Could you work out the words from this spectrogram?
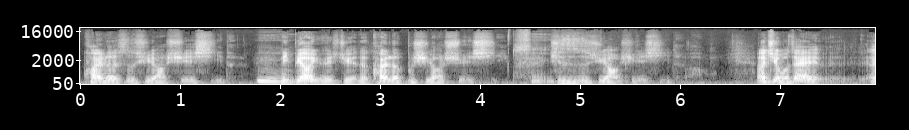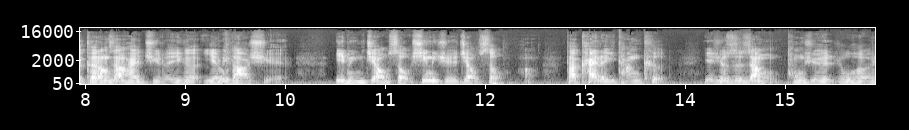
快乐是需要学习的。嗯，你不要以为觉得快乐不需要学习，是其实是需要学习的。而且我在呃课堂上还举了一个耶鲁大学一名教授，心理学教授啊，他开了一堂课，也就是让同学如何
